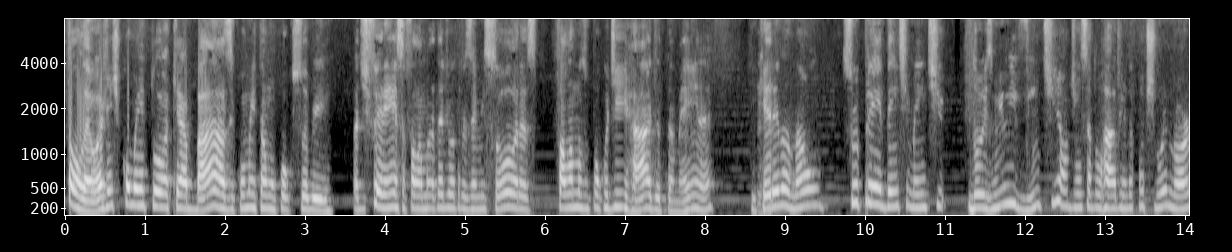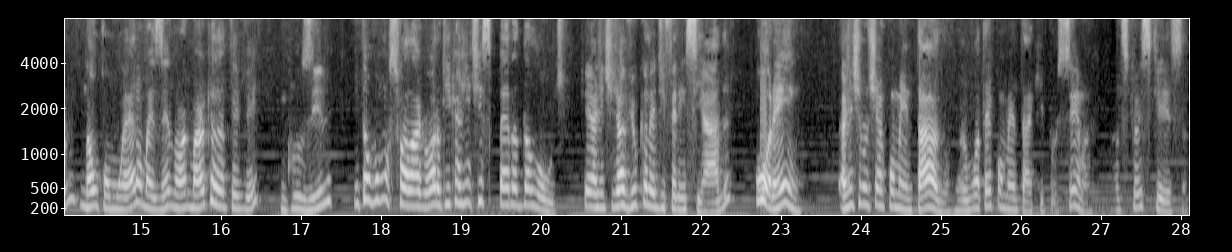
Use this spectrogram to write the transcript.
Então, Léo, a gente comentou aqui a base, comentamos um pouco sobre a diferença, falamos até de outras emissoras, falamos um pouco de rádio também, né? E uhum. querendo ou não, surpreendentemente, 2020 a audiência do rádio ainda continua enorme, não como era, mas enorme, maior que a da TV, inclusive. Então vamos falar agora o que, que a gente espera da Load. Porque a gente já viu que ela é diferenciada, porém, a gente não tinha comentado, eu vou até comentar aqui por cima, antes que eu esqueça.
